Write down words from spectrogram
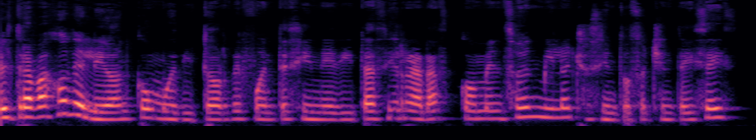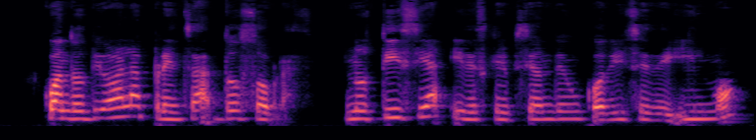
El trabajo de León como editor de fuentes inéditas y raras comenzó en 1886, cuando dio a la prensa dos obras, Noticia y descripción de un códice de Ilmo,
